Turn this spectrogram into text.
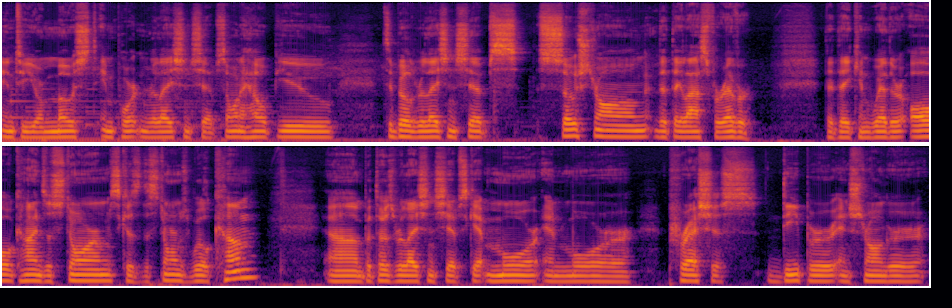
into your most important relationships. I want to help you to build relationships so strong that they last forever, that they can weather all kinds of storms because the storms will come um, but those relationships get more and more precious, deeper and stronger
